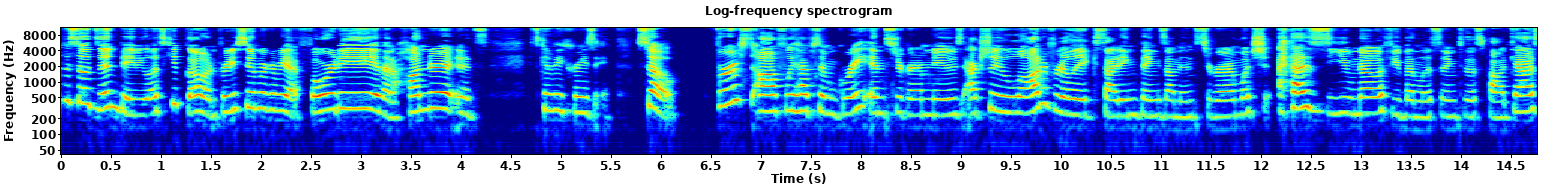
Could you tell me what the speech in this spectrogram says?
episodes in, baby. Let's keep going. Pretty soon we're going to be at 40 and then 100 and it's it's going to be crazy. So, First off, we have some great Instagram news. Actually, a lot of really exciting things on Instagram, which, as you know, if you've been listening to this podcast,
